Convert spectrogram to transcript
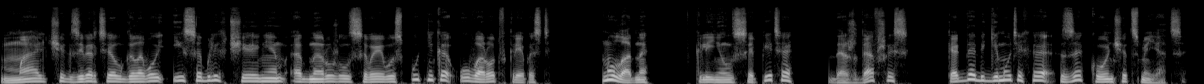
Мальчик завертел головой и с облегчением обнаружил своего спутника у ворот в крепость. Ну ладно, вклинился Петя, дождавшись, когда бегемотиха закончит смеяться.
